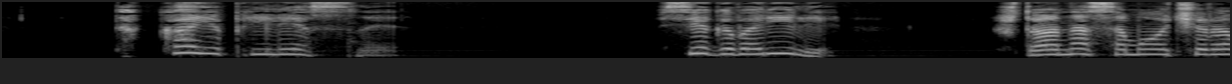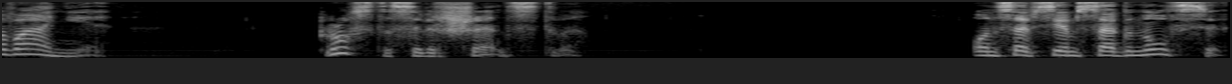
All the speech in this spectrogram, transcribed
— такая прелестная. Все говорили, что она само очарование, просто совершенство. Он совсем согнулся,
